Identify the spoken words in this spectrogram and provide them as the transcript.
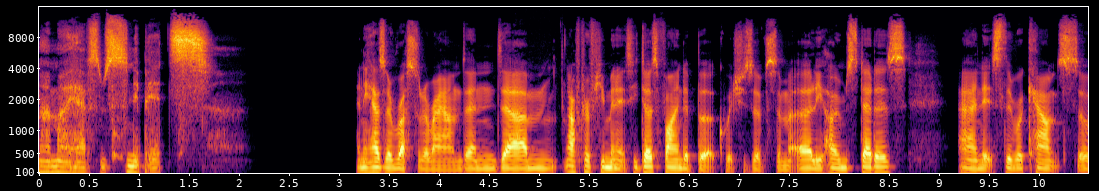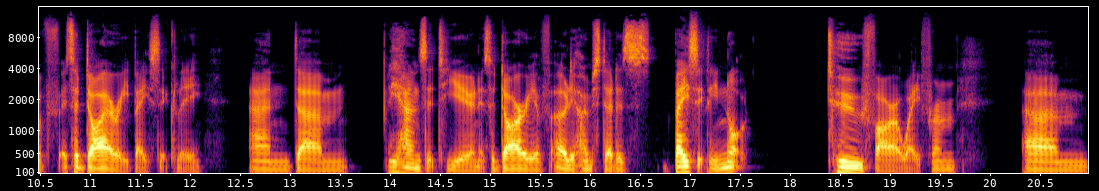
I might have some snippets. And he has a rustle around, and um, after a few minutes, he does find a book which is of some early homesteaders, and it's the recounts of it's a diary basically, and um, he hands it to you, and it's a diary of early homesteaders, basically not too far away from um,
